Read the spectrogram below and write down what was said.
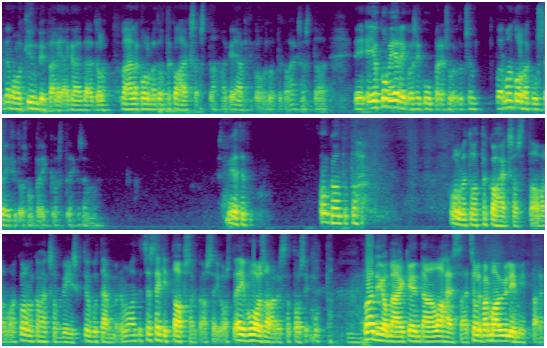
mitä mulla on kympin väliä, eikä täytyy olla lähellä 3800, aika jämpti 3800. Ei, ei ole kovin erikoisia Cooperin suorituksia, mutta varmaan 3670 olisi mun peikkaus, sitten ehkä semmoinen. Sitten mietin, että onkohan tota 3800 varmaan, 3850, joku tämmöinen. Mä ajattelin, että se sekin Tapsan kanssa juosta. Ei Vuosaaressa tosi, mutta Radiomäen kentällä Lahessa. Että se oli varmaan ylimittainen.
